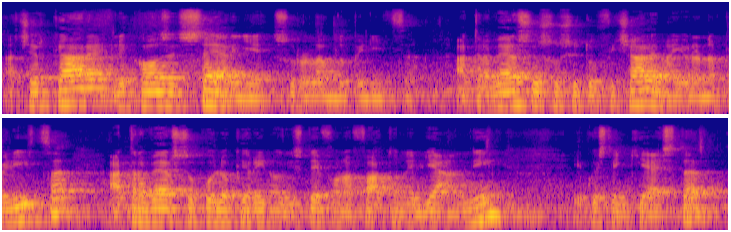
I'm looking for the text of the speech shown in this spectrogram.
a cercare le cose serie su Rolando Pelizza attraverso il suo sito ufficiale Majorana Pelizza, attraverso quello che Rino Di Stefano ha fatto negli anni e questa inchiesta,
